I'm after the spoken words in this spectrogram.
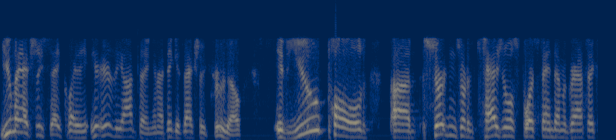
You may actually say, Clay. Here, here's the odd thing, and I think it's actually true though. If you polled uh, certain sort of casual sports fan demographics,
